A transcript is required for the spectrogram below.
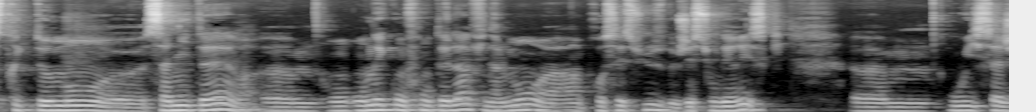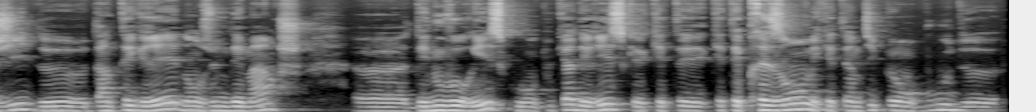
strictement sanitaire, on, est confronté là finalement à un processus de gestion des risques où il s'agit d'intégrer dans une démarche euh, des nouveaux risques ou en tout cas des risques qui étaient, qui étaient présents mais qui étaient un petit peu en bout de,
